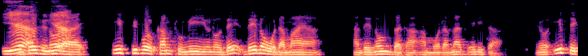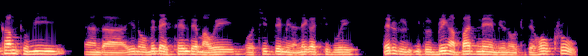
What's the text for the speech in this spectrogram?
Yeah. Because, you know, yeah. like, if people come to me, you know, they, they know Wode Maya and they know that I'm Wode Maya's editor. You know, if they come to me and, uh, you know, maybe I send them away or treat them in a negative way, then it will, it will bring a bad name, you know, to the whole crew.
